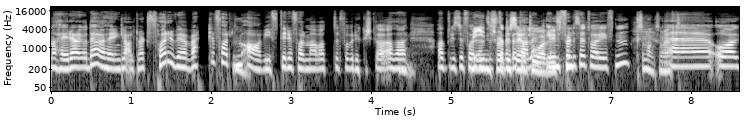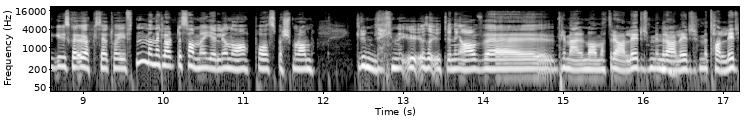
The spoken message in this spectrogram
når Høyre, og det har jo Høyre egentlig alltid vært for, vi har vært for liksom, avgifter i form av at forbruker skal altså, at hvis du får Vi innførte betale. CO2-avgiften. CO2-avgiften. Ikke så mange som vet. Eh, og vi skal øke CO2-avgiften, men det er klart det samme gjelder jo nå på spørsmålet om grunnleggende altså utvinning av eh, primære nå materialer, mineraler, metaller.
